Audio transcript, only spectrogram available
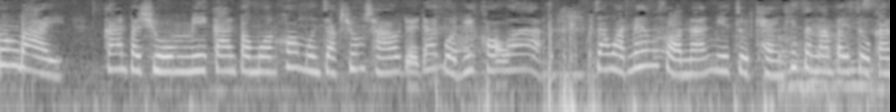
ช่วงบ่าย การประชุมมีการประมวลข้อมูลจากช่วงเช้า โดยได้บทวิเคราะห์ว่า จังหวัดแม่ฮ่องสอนนั้นมีจุดแข็งที่จะนำไปสู่การ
